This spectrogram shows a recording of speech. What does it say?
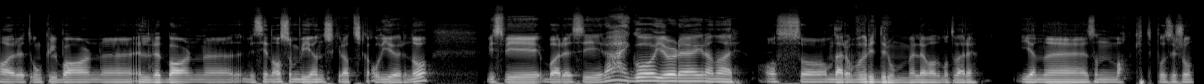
har et onkelbarn eh, eller et barn eh, ved siden av oss som vi ønsker at skal gjøre noe. Hvis vi bare sier 'hei, gå og gjør det greiene der', og så om det er å rydde rom eller hva det måtte være, i en eh, sånn maktposisjon,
